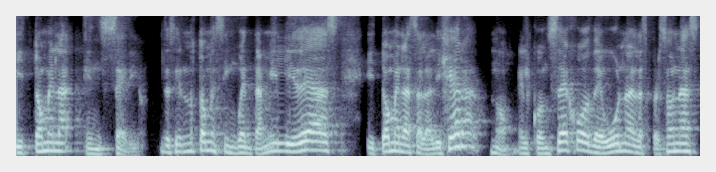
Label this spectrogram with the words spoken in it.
y tómela en serio. Es decir, no tome 50 mil ideas y tómelas a la ligera. No, el consejo de una de las personas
